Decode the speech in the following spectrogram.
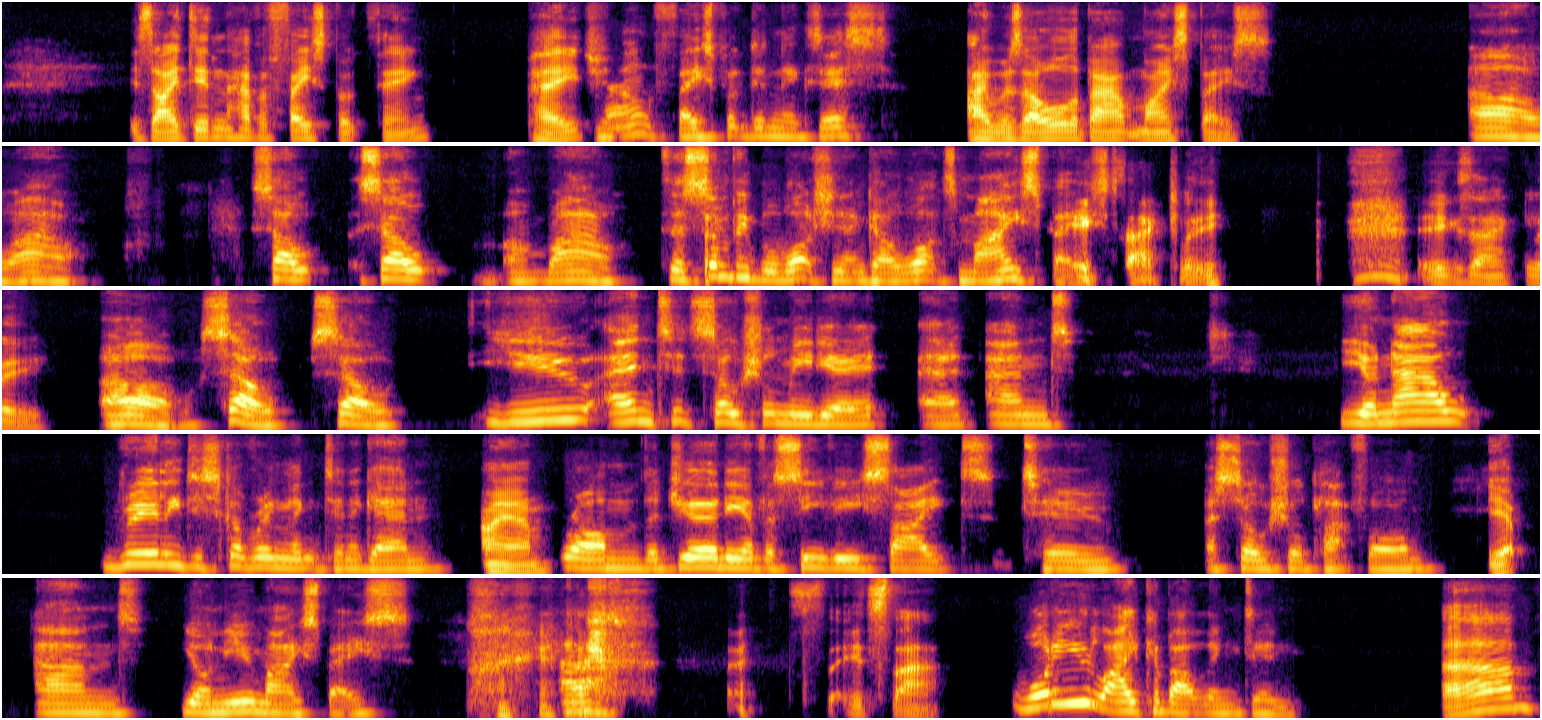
is I didn't have a Facebook thing page. No, Facebook didn't exist. I was all about MySpace. Oh wow! So so oh, wow. There's some people watching it and go, "What's MySpace?" Exactly. exactly. Oh, so so you entered social media and and you're now really discovering LinkedIn again. I am. From the journey of a CV site to a social platform. Yep. And your new MySpace. uh, it's, it's that. What do you like about LinkedIn? Um,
